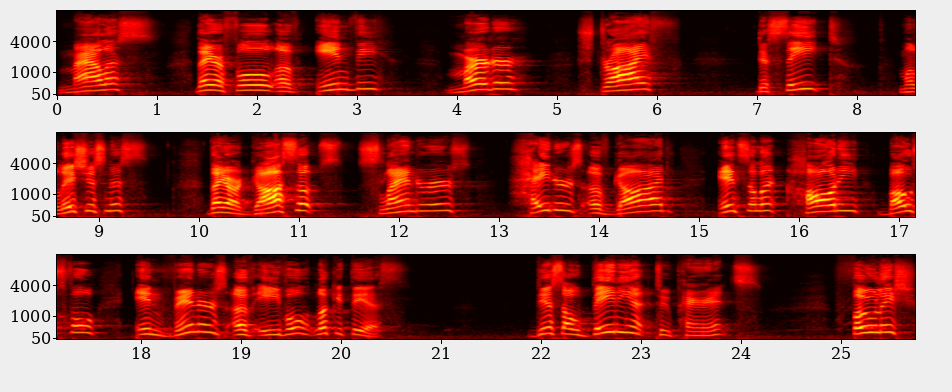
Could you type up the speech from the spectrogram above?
malice. They are full of envy, murder, strife, deceit, maliciousness. They are gossips, slanderers haters of God, insolent, haughty, boastful, inventors of evil. Look at this. Disobedient to parents, foolish,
